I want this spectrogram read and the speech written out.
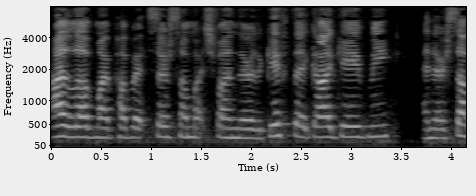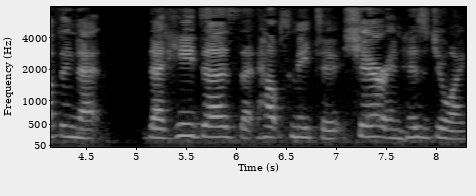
I love my puppets. They're so much fun. They're the gift that God gave me, and they're something that that He does that helps me to share in His joy.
